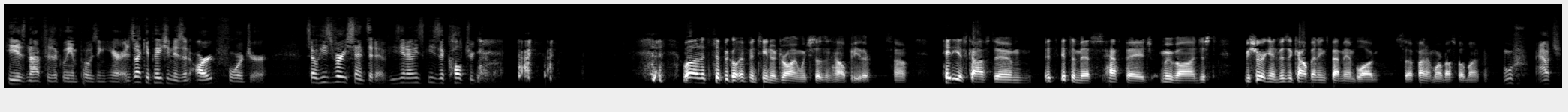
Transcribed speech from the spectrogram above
he is not physically imposing here. And his occupation is an art forger, so he's very sensitive. He's you know he's he's a cultured criminal. Well, and it's typical Infantino drawing, which doesn't help either. So, hideous costume. It's it's a miss. Half page. Move on. Just be sure again. Visit Kyle Benning's Batman blog. So find out more about Spellbinder. Oof, ouch.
